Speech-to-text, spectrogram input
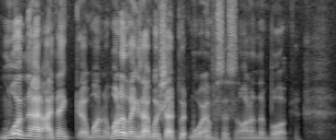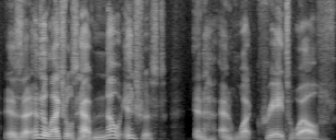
More than that, I think uh, one, one of the things I wish I'd put more emphasis on in the book is that intellectuals have no interest in, in what creates wealth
